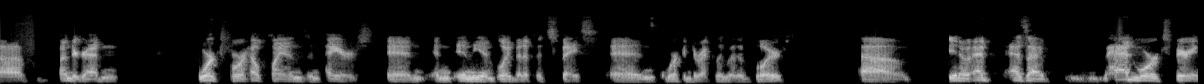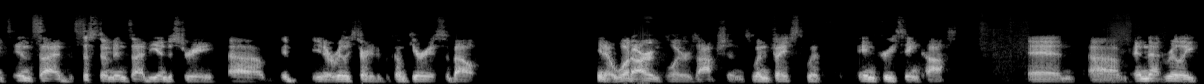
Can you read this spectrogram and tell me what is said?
uh, undergrad and worked for health plans and payers and, and in the employee benefits space and working directly with employers. Um, you know, as, as I had more experience inside the system, inside the industry, uh, it you know really started to become curious about you know what are employers' options when faced with increasing costs and um, and that really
